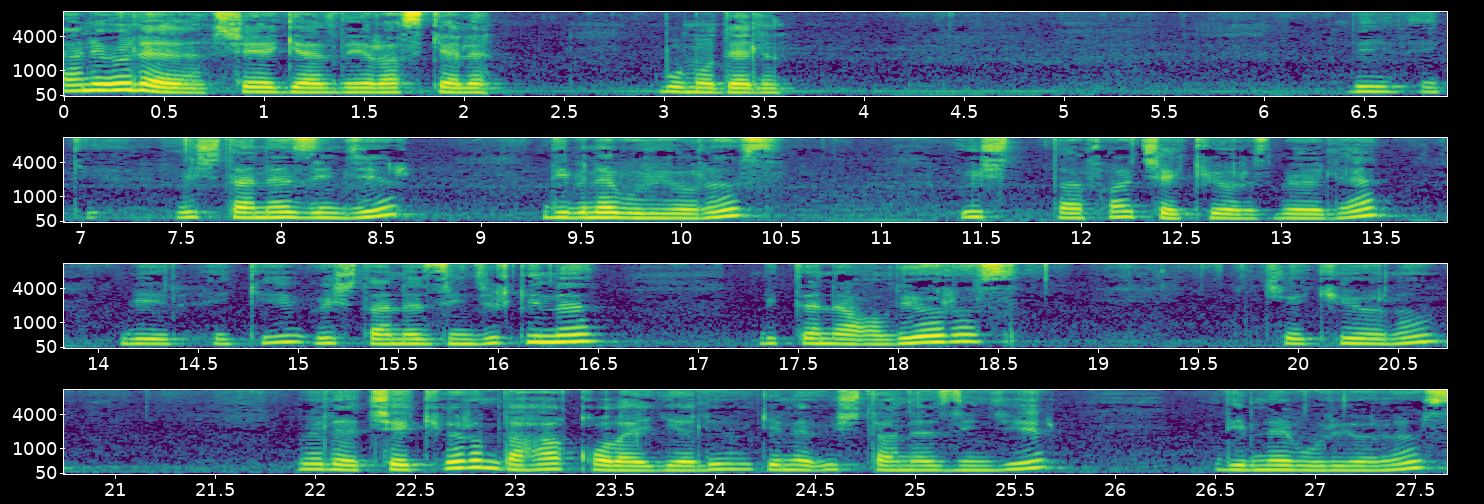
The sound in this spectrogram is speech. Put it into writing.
Yani öyle şey geldi rastgele bu modelin. Bir, iki, üç tane zincir dibine vuruyoruz. Üç defa çekiyoruz böyle. Bir, iki, üç tane zincir yine. Bir tane alıyoruz. Çekiyorum. Böyle çekiyorum daha kolay geliyor. Yine üç tane zincir dibine vuruyoruz.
